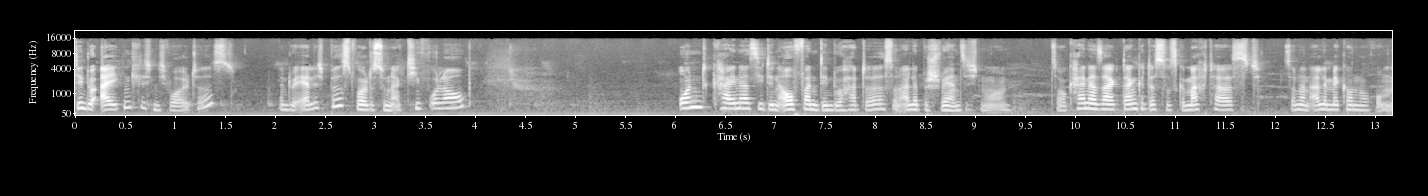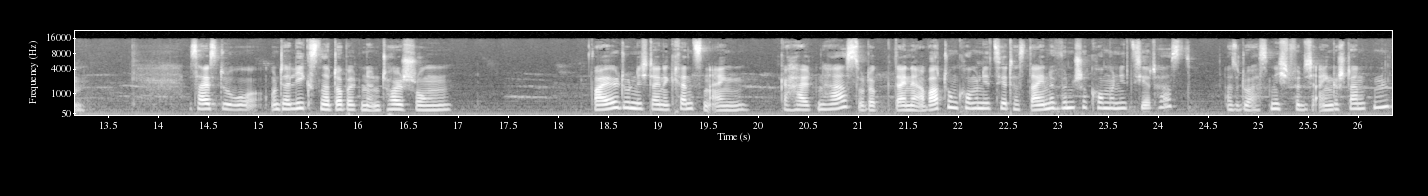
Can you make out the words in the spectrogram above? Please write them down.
den du eigentlich nicht wolltest. Wenn du ehrlich bist, wolltest du einen Aktivurlaub. Und keiner sieht den Aufwand, den du hattest, und alle beschweren sich nur. So, keiner sagt, danke, dass du es gemacht hast, sondern alle meckern nur rum. Das heißt, du unterliegst einer doppelten Enttäuschung, weil du nicht deine Grenzen eingehalten hast oder deine Erwartungen kommuniziert hast, deine Wünsche kommuniziert hast. Also du hast nicht für dich eingestanden.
